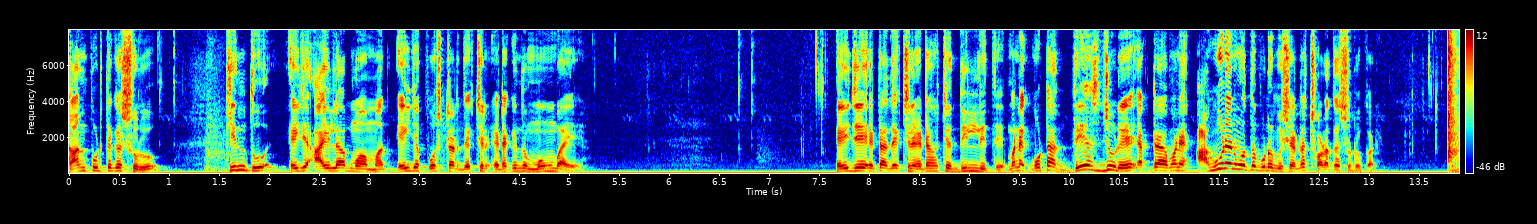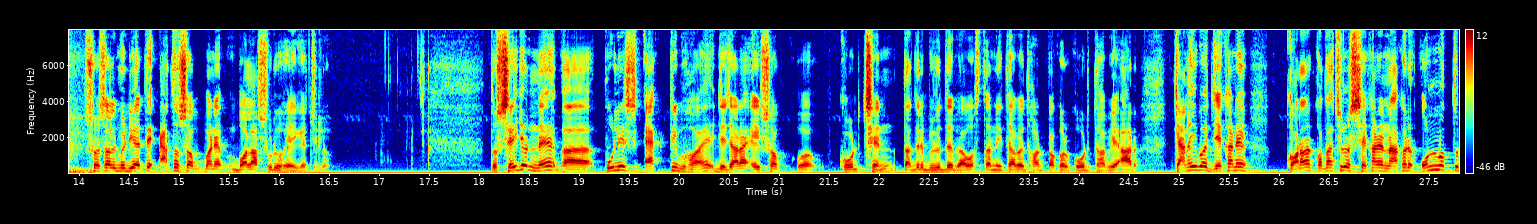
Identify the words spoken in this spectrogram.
কানপুর থেকে শুরু কিন্তু এই যে আই লাভ মোহাম্মদ এই যে পোস্টার দেখছেন, এটা কিন্তু মুম্বাইয়ে। এই যে এটা দেখছেন, এটা হচ্ছে দিল্লিতে। মানে গোটা দেশ জুড়ে একটা মানে আগুনের মতো পুরো বিষয়টা ছড়াতে শুরু করে। সোশ্যাল মিডিয়াতে এত সব মানে বলা শুরু হয়ে গেছিল। তো সেই জন্যে পুলিশ অ্যাক্টিভ হয় যে যারা এইসব করছেন, তাদের বিরুদ্ধে ব্যবস্থা নিতে হবে, ধরপাকড় করতে হবে। আর কেনই বা যেখানে করার কথা ছিল, সেখানে না করে অন্যত্র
